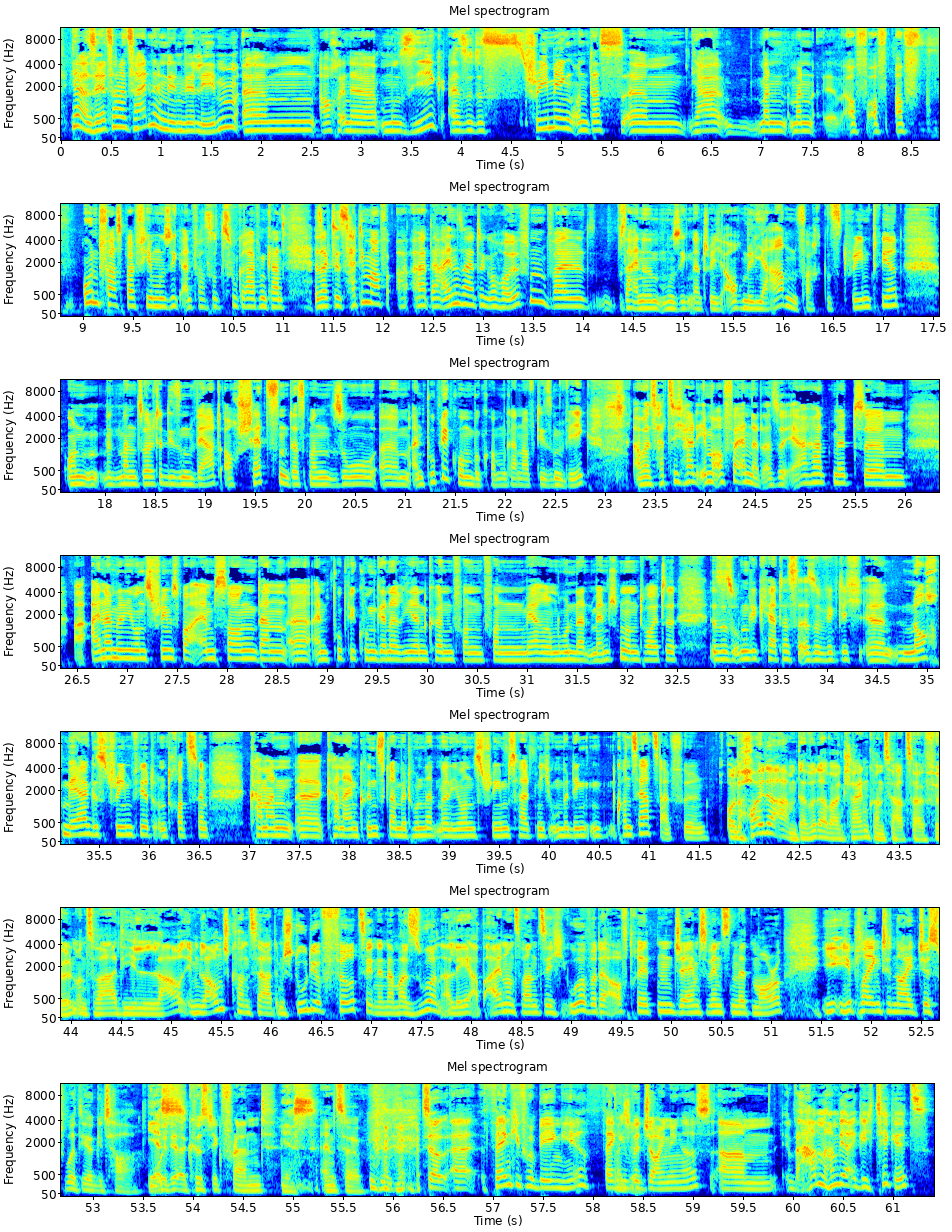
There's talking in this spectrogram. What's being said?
Ja, seltsame Zeiten, in denen wir leben, ähm, auch in der Musik. Also das Streaming und das, ähm, ja, man, man äh, auf, auf, auf unfassbar viel Musik einfach so zugreifen kann. Er sagt, es hat ihm auf der einen Seite geholfen, weil seine Musik natürlich auch milliardenfach gestreamt wird und man sollte diesen Wert auch schätzen, dass man so ähm, ein Publikum bekommen kann auf diesem Weg. Aber es hat sich halt eben auch verändert. Also er hat mit ähm, einer Million Streams bei einem Song dann äh, ein Publikum generieren werden können von, von mehreren hundert Menschen. Und heute ist es umgekehrt, dass also wirklich äh, noch mehr gestreamt wird und trotzdem kann man, äh, kann ein Künstler mit 100 Millionen Streams halt nicht unbedingt einen Konzertsaal füllen. Und heute Abend, da wird er aber einen kleinen Konzertsaal füllen und zwar die La im Lounge-Konzert im Studio 14 in der Masurenallee ab 21 Uhr wird er auftreten. James Vincent mit Morrow. You're playing tonight just with your guitar, Yes. with your acoustic friend. Yes. And so, so uh, thank you for being here. Thank you for Pleasure. joining us. Um, haben, haben wir eigentlich Tickets?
